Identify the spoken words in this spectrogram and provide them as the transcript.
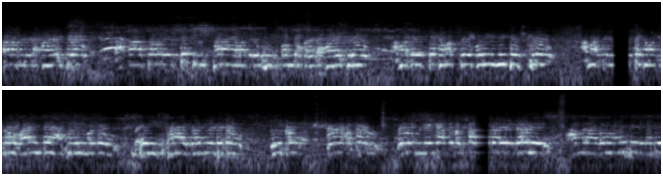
তালা মেরে রাখা হয়েছিল। ঢাকা শহরের প্রতি থানায় আমাদের বন্ধ করে রাখা হয়েছিল। আমাদের দেখা মাত্র গরিব নির্দেশ ছিল আমাদের দেখা মাত্র ওয়ারেন্টের আসলের মতো ওই থানায় দাঁড়িয়ে যেত দীর্ঘ ষোলো বছর জুলুম নির্যাতন অত্যাচারের কারণে আমরা গণমানুষের কাছে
